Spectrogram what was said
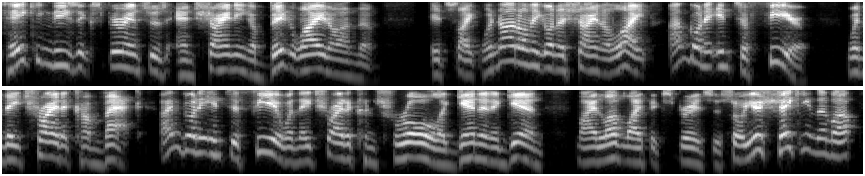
taking these experiences and shining a big light on them. It's like we're not only going to shine a light, I'm going to interfere when they try to come back. I'm going to interfere when they try to control again and again my love life experiences. So you're shaking them up.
